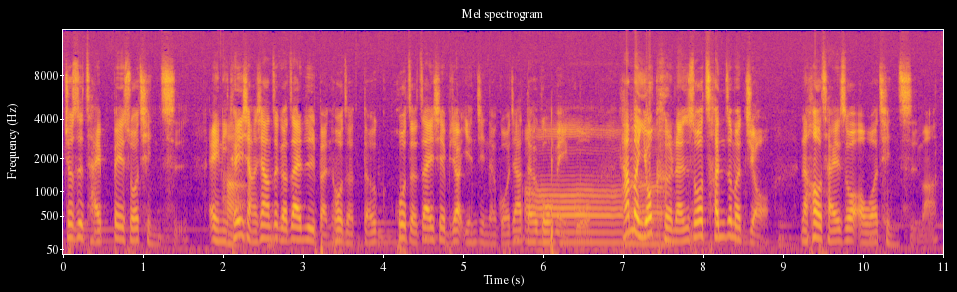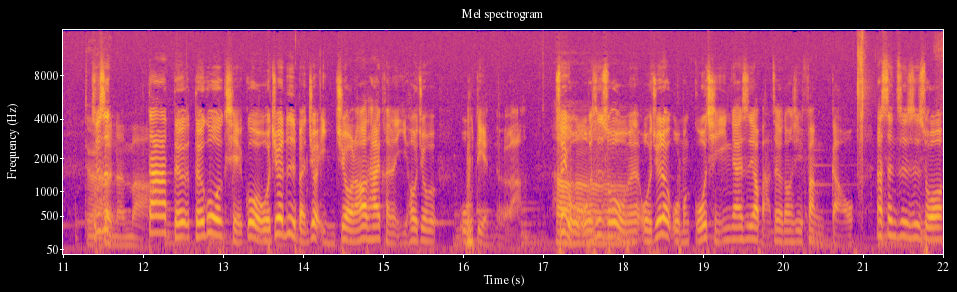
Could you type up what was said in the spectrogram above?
就是才被说请辞。哎，你可以想象这个在日本或者德或者在一些比较严谨的国家，德国、美国，他们有可能说撑这么久，然后才说哦我请辞嘛，就是大家得得过且过，我觉得日本就引咎，然后他可能以后就污点了啦。所以，我我是说，我们我觉得我们国情应该是要把这个东西放高，那甚至是说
